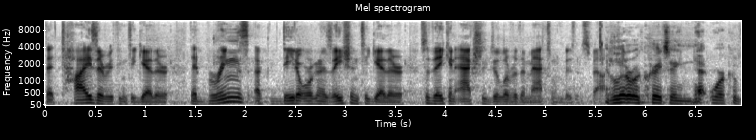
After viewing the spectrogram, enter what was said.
that ties everything together, that brings a data organization together so they can actually deliver the maximum business value. It literally creates a network of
